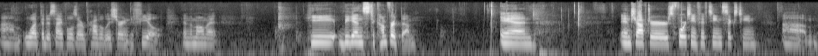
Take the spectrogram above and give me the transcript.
um, what the disciples are probably starting to feel in the moment he begins to comfort them. And in chapters 14, 15, 16 um,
